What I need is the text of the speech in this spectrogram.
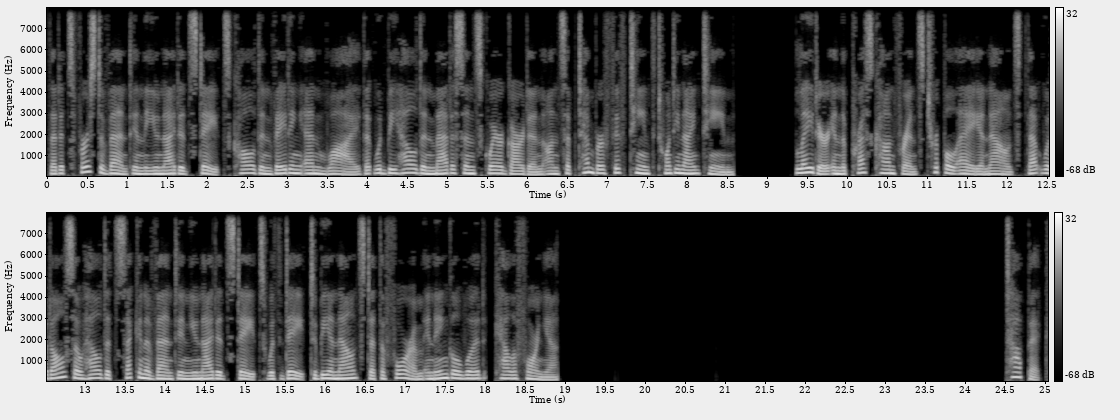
that its first event in the United States called Invading NY that would be held in Madison Square Garden on September 15, 2019. Later in the press conference AAA announced that would also held its second event in United States with date to be announced at the Forum in Inglewood, California. Topic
